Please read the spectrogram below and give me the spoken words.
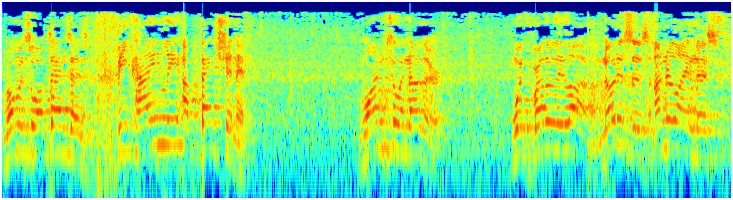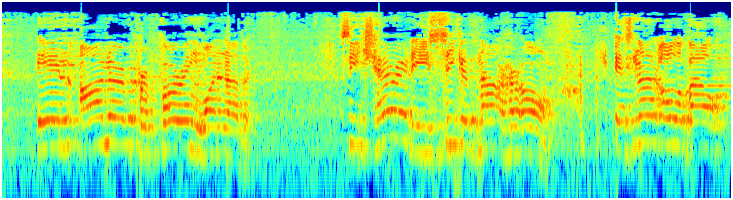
Romans 12.10 says, Be kindly affectionate one to another with brotherly love. Notice this, underline this, in honor preferring one another. See, charity seeketh not her own. It's not all about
